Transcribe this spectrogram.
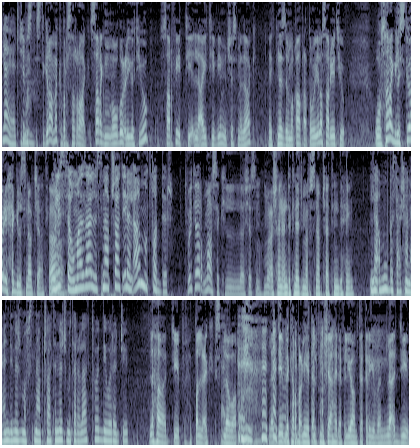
لا يا شوف جماعة. است- إنستغرام أكبر سراق. سرق موضوع اليوتيوب صار فيه ال IGTV من شو اسمه ذاك؟ انك تنزل مقاطع طويلة صار يوتيوب. وسرق ال story حق السناب شات؟ ولسه وما زال السناب شات إلى الآن متصدر. تويتر ماسك شو اسمه مو عشان عندك نجمة في سناب شات تمدحين لا مو بس عشان عندي نجمة في سناب شات. النجمة ترى لا تودي ولا تجيب. لا تجيب. تطلعك explore. لا تجيب لك 400 ألف مشاهدة في اليوم تقريبا. لا تجيب.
